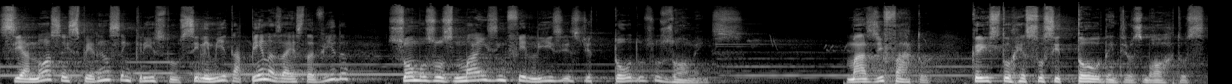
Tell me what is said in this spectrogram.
Se a nossa esperança em Cristo se limita apenas a esta vida, somos os mais infelizes de todos os homens. Mas, de fato, Cristo ressuscitou dentre os mortos,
